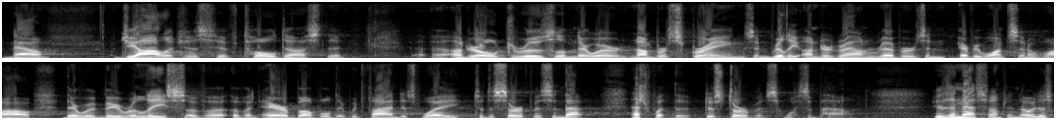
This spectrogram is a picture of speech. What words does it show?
Now, geologists have told us that uh, under Old Jerusalem, there were a number of springs and really underground rivers, and every once in a while, there would be release of, a, of an air bubble that would find its way to the surface, and that, that's what the disturbance was about. Isn't that something, though? This,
